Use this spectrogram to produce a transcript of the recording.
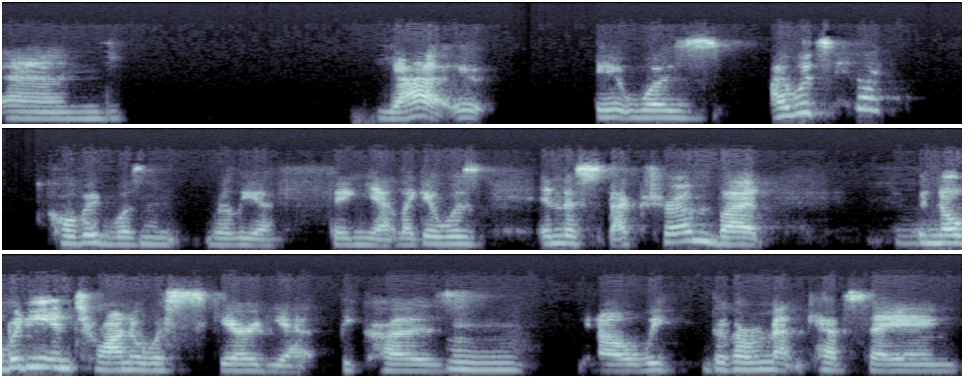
and yeah it it was i would say like covid wasn't really a thing yet like it was in the spectrum but Mm. nobody in toronto was scared yet because Mm. you know we the government kept saying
